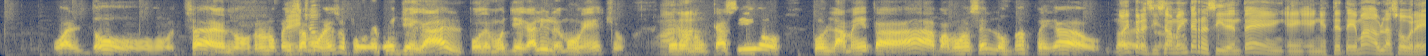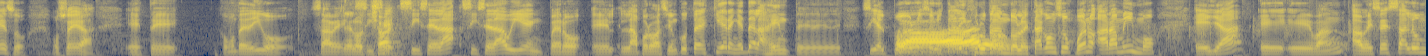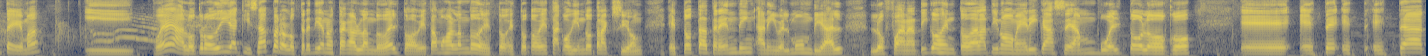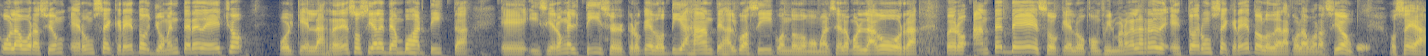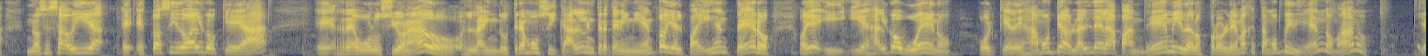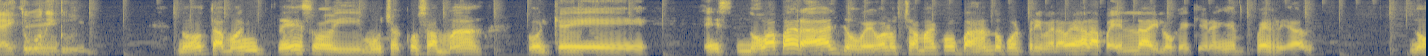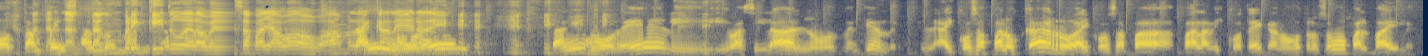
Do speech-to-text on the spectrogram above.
o al dos. O sea, nosotros no pensamos eso. Podemos llegar, podemos llegar y lo hemos hecho. Pero nunca ha sido por la meta, ah, vamos a ser los más pegados. No, y precisamente Residente en, en, este tema habla sobre eso. O sea, este, ¿cómo te digo? ¿Sabes? Si se, si se, da, si se da bien, pero la aprobación que ustedes quieren es de la gente. si el pueblo se lo está disfrutando, lo está consumiendo. Bueno, ahora mismo ella eh, eh, van, a veces sale un tema y pues al otro día quizás, pero a los tres días no están hablando de él. Todavía estamos hablando de esto. Esto todavía está cogiendo tracción. Esto está trending a nivel mundial. Los fanáticos en toda Latinoamérica se han vuelto locos. Eh, este, este, esta colaboración era un secreto. Yo me enteré, de hecho, porque en las redes sociales de ambos artistas eh, hicieron el teaser, creo que dos días antes, algo así, cuando Don Omar se lo con la gorra. Pero antes de eso, que lo confirmaron en las redes, esto era un secreto, lo de la colaboración. O sea, no se sabía. Eh, esto ha sido algo que ha. Eh, revolucionado la industria musical, el entretenimiento y el país entero. Oye, y, es algo bueno porque dejamos de hablar de la pandemia y de los problemas que estamos viviendo, mano. Y ahí estuvo Nico. No, estamos en eso y muchas cosas más, porque es, no va a parar. Yo veo a los chamacos bajando por primera vez a la perla y lo que quieren es perrear. No están pensando. Dan, un brinquito de la mesa para allá abajo, bajan la escalera. están en joder y, vacilar, ¿no? ¿Me entiendes? Hay cosas para los carros, hay cosas para, para la discoteca. Nosotros somos para el baile.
